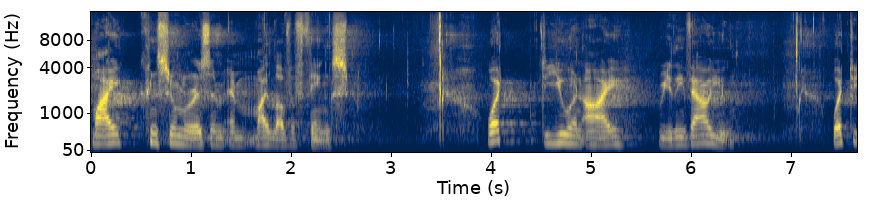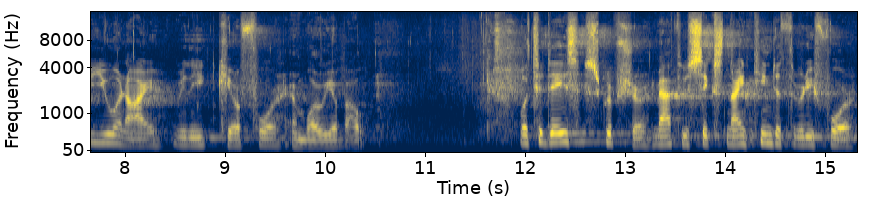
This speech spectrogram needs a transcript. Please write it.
my consumerism, and my love of things. What do you and I really value? What do you and I really care for and worry about? Well, today's scripture, Matthew 6, 19 to 34,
